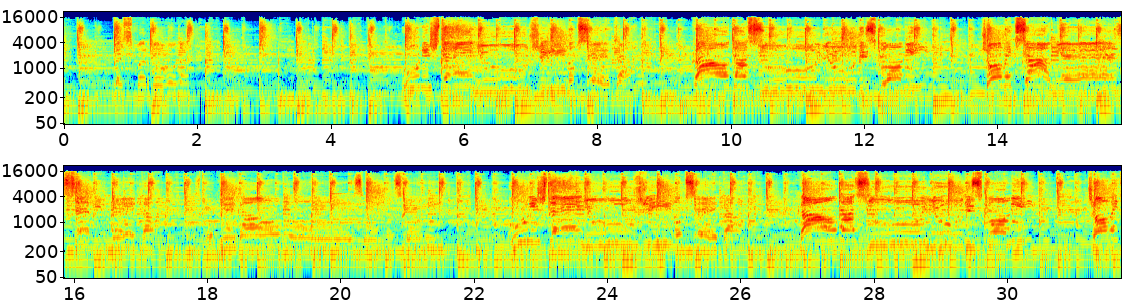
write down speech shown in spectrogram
bez pardona. Uništenju živog sveta kao da su ljudi skloni. Čovek sam je sebi meta zbog njega ovo zvono zvoni Uništenju živog sveta kao da su ljudi skloni čovek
